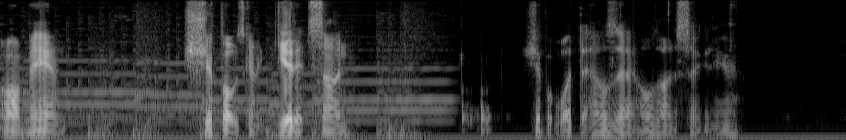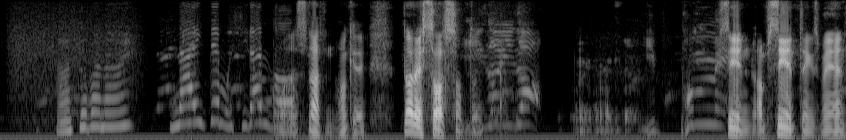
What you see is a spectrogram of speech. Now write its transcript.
Oh man. Shippo's gonna get it, son. Shippo, what the hell's that? Hold on a second here. Oh, that's nothing. Okay. Thought I saw something. Seeing, I'm seeing things, man.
